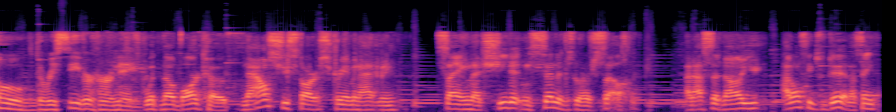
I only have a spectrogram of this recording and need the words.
Oh, the receiver, her name. With no barcode. Now she starts screaming at me saying that she didn't send it to herself. And I said, No, you I don't think you did. I think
